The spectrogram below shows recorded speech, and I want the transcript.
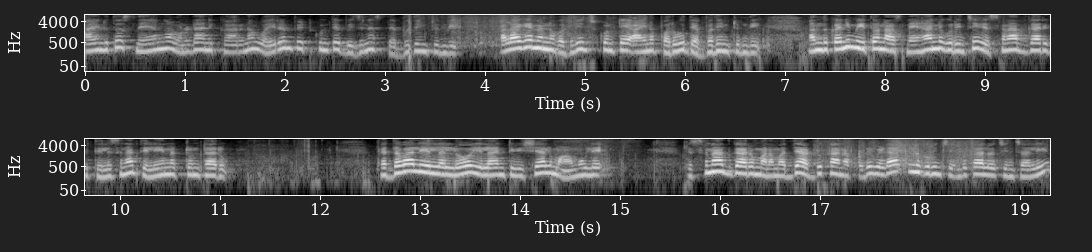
ఆయనతో స్నేహంగా ఉండడానికి కారణం వైరం పెట్టుకుంటే బిజినెస్ దెబ్బతింటుంది. అలాగే నన్ను వదిలించుకుంటే ఆయన పరువు దెబ్బతింటుంది. అందుకని మీతో నా స్నేహాన్ని గురించి విశ్వనాథ్ గారికి తెలిసినా తెలియనట్టుంటారు. పెద్దవాళ్ళ ఇళ్ళలో ఇలాంటి విషయాలు మామూలే. విశ్వనాథ్ గారు మన మధ్య అడ్డు కానప్పుడు విడాకుల గురించి ఎందుకు ఆలోచించాలి?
